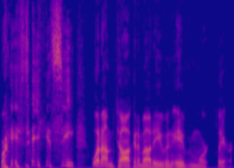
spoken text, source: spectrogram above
for you, so you can see what I'm talking about even even more clear.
